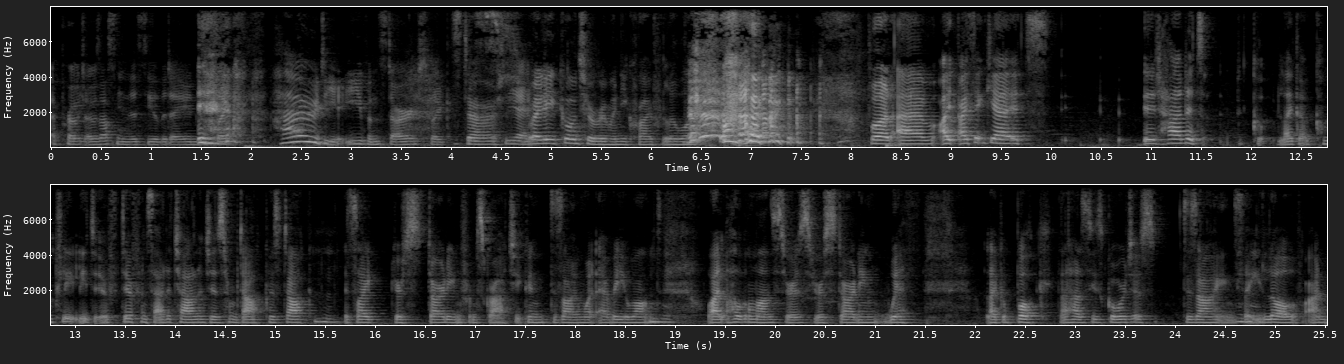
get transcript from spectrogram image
approach. I was asking this the other day and it's like, how do you even start? Like just- start. yeah. Well, you go into a room and you cry for a little while. but um, I, I think yeah, it's it had its like a completely dif- different set of challenges from Doc because Doc Mm-hmm. it's like you're starting from scratch. You can design whatever you want. While Hugglemonsters, you're starting with like a book that has these gorgeous designs that you love and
